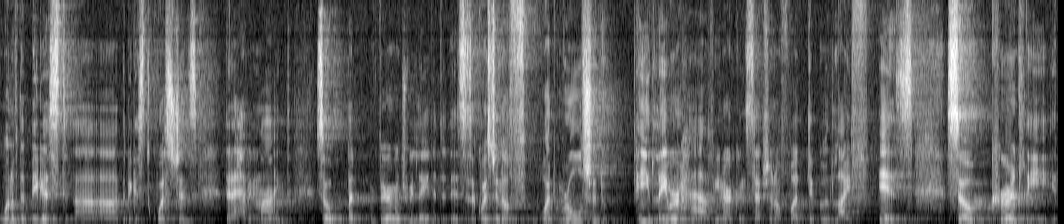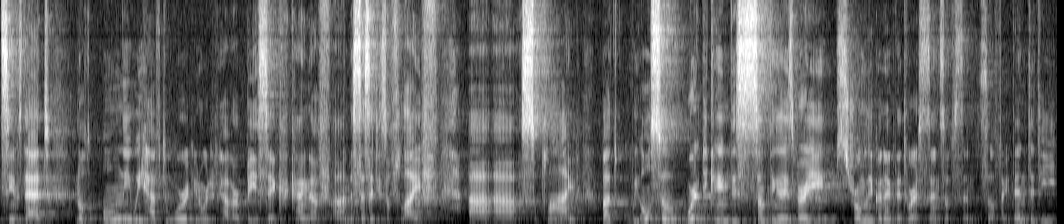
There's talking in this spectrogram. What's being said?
one of the biggest, uh, uh, the biggest questions that I have in mind. So, but very much related to this is a question of what role should paid labor have in our conception of what the good life is. So currently, it seems that not only we have to work in order to have our basic kind of uh, necessities of life uh, uh, supplied, but we also, work became this something that is very strongly connected to our sense of self-identity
